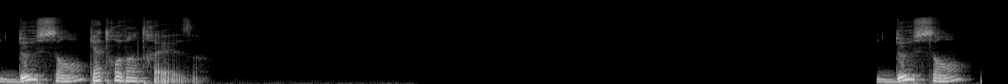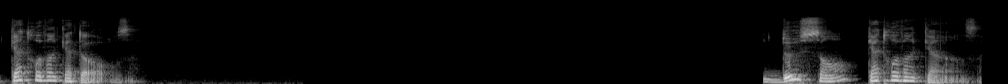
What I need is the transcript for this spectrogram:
deux cent quatre-vingt-treize, deux cent quatre-vingt-quatorze, deux cent quatre-vingt-quinze,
